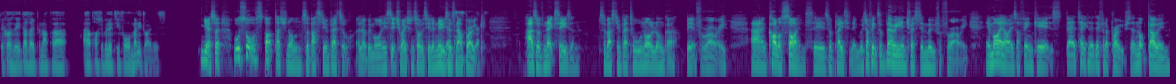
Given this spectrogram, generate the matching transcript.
because it does open up a, a possibility for many drivers. Yeah, so we'll sort of start touching on Sebastian Vettel a little bit more in his situation. So obviously the news has now broke. yes. As of next season, Sebastian Vettel will no longer be at Ferrari, and Carlos Sainz is replacing him, which I think is a very interesting move for Ferrari. In my eyes, I think it's they're taking a different approach. They're not going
